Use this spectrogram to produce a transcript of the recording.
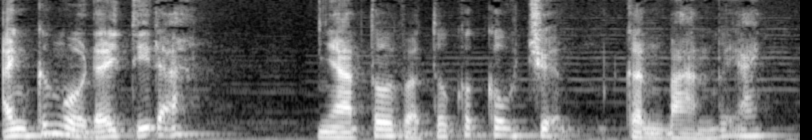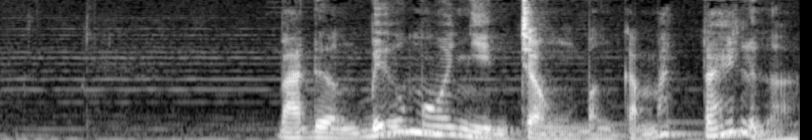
Anh cứ ngồi đây tí đã. Nhà tôi và tôi có câu chuyện cần bàn với anh. Bà Đường bĩu môi nhìn chồng bằng cặp mắt tóe lửa.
